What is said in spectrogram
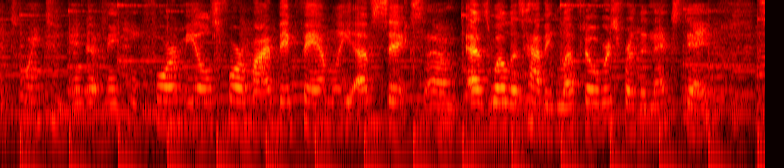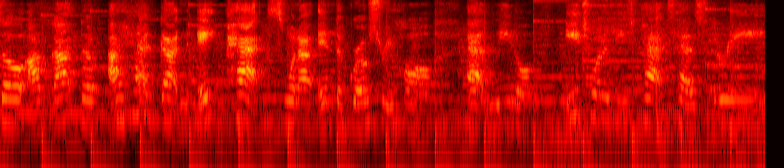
It's going to end up making four meals for my big family of six, um, as well as having leftovers for the next day. So I've got the, I had gotten eight packs when I in the grocery haul at Lidl. Each one of these packs has three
